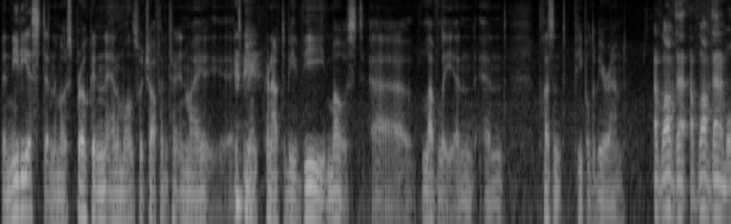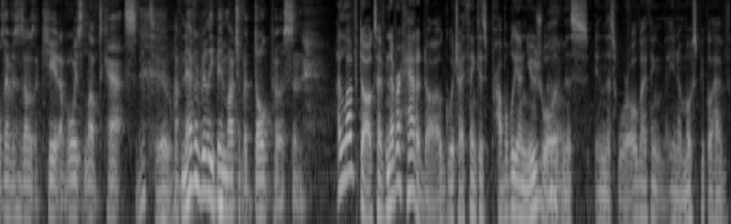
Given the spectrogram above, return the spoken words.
the neediest and the most broken animals, which often, turn, in my experience, turn out to be the most uh, lovely and and pleasant people to be around. I've loved that. I've loved animals ever since I was a kid. I've always loved cats. Me too. I've never really been much of a dog person. I love dogs. I've never had a dog, which I think is probably unusual in this in this world. I think you know most people have,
